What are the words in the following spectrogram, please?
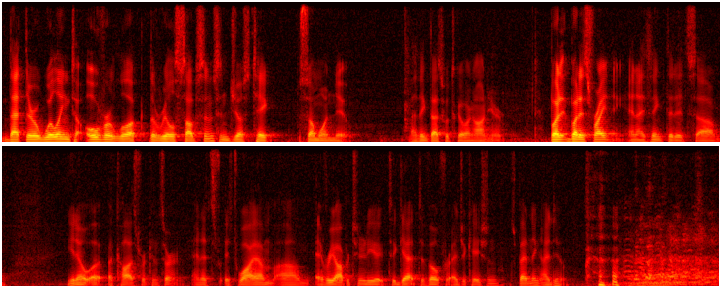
that they're willing to overlook the real substance and just take someone new. I think that's what's going on here. But, but it's frightening, and I think that it's um, you know, a, a, cause for concern. And it's, it's why I'm, um, every opportunity to get to vote for education spending, I do.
